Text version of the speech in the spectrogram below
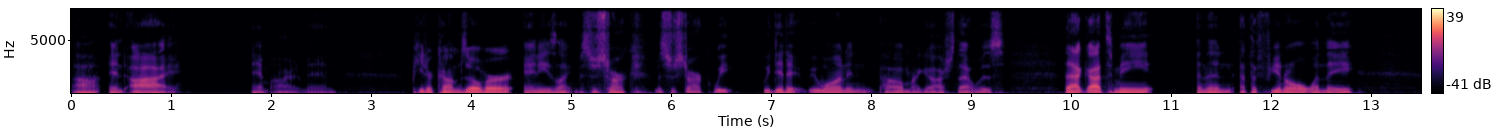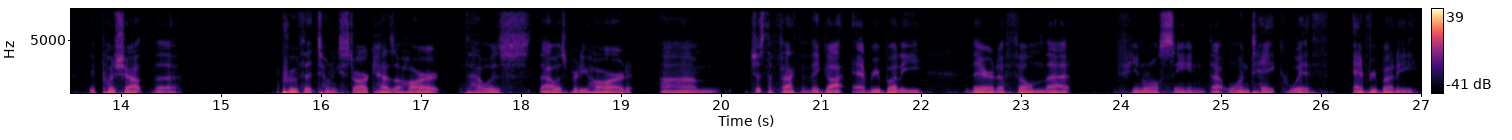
ah uh, and I am Iron Man. Peter comes over and he's like, "Mr. Stark, Mr. Stark, we we did it. We won." And oh my gosh, that was that got to me. And then at the funeral when they they push out the proof that Tony Stark has a heart, that was that was pretty hard. Um just the fact that they got everybody there to film that funeral scene, that one take with everybody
